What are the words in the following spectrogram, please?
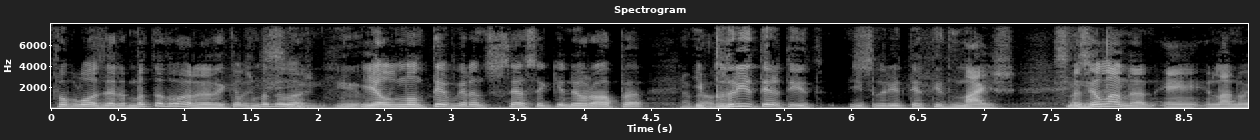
fabuloso, era matador, era daqueles matadores. Sim, eu- E ele não teve grande sucesso aqui na Europa Na e poderia ter tido, e poderia ter tido mais. Sim. Mas ele anda em- lá no,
